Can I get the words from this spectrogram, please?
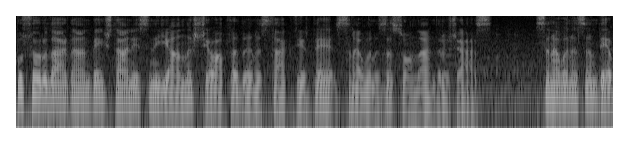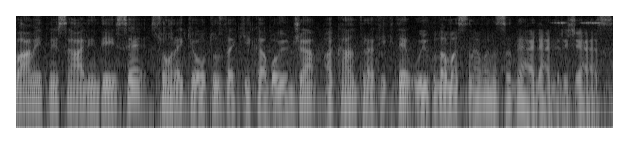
Bu sorulardan 5 tanesini yanlış cevapladığınız takdirde sınavınızı sonlandıracağız. Sınavınızın devam etmesi halinde ise sonraki 30 dakika boyunca akan trafikte uygulama sınavınızı değerlendireceğiz.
